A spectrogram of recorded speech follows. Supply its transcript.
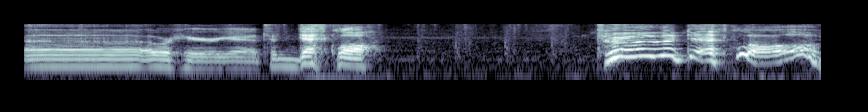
Uh, over here, yeah, to Deathclaw. To the Deathclaw.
